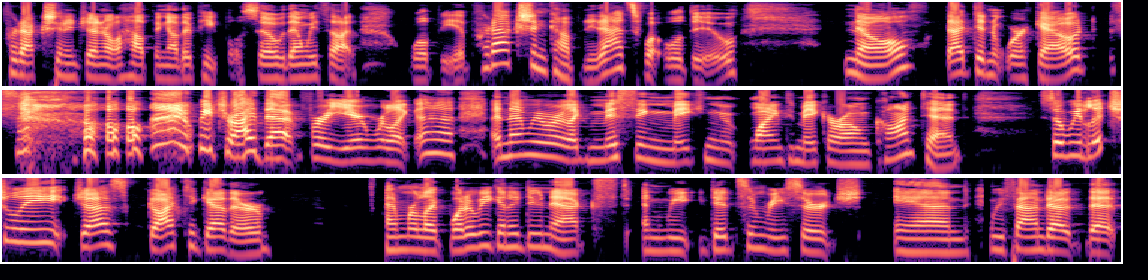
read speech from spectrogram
production in general, helping other people. So then we thought, we'll be a production company. That's what we'll do. No, that didn't work out. So we tried that for a year and we're like, uh, and then we were like missing making, wanting to make our own content. So we literally just got together and we're like, what are we going to do next? And we did some research and we found out that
